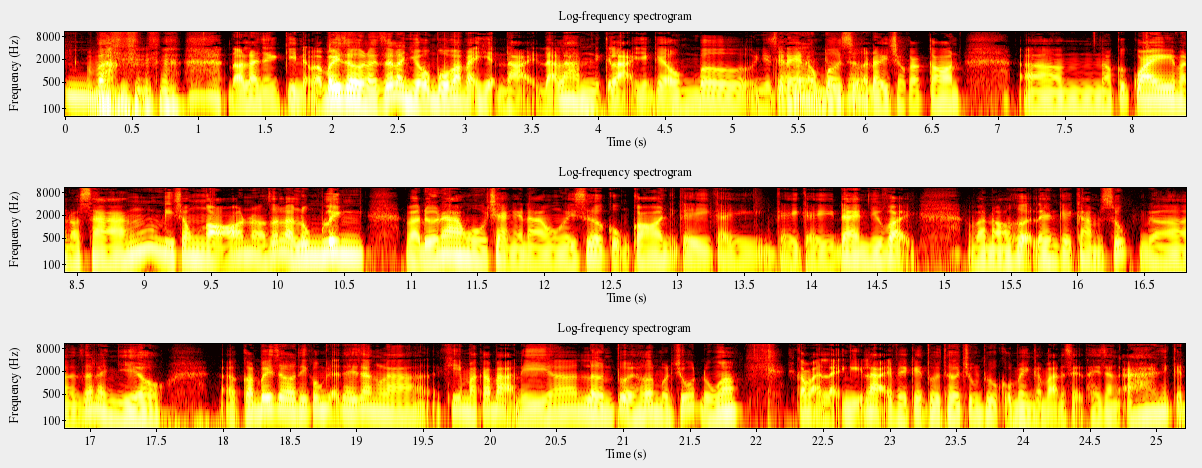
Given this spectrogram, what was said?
Ừ. Vâng, đó là những kỷ niệm mà bây giờ là rất là nhiều ông bố bà mẹ hiện đại đã làm những cái lại những cái ống bơ, những cái Dạ đèn vâng, ống bơ sữa đấy cho các con. À, nó cứ quay và nó sáng đi trong ngõ nó rất là lung linh và đứa nào trẻ ngày nào ngày xưa cũng có những cái cái cái cái đèn như vậy và nó gợi lên cái cảm xúc à, rất là nhiều. Ờ, còn bây giờ thì công nhận thấy rằng là khi mà các bạn ý lớn tuổi hơn một chút đúng không? Các bạn lại nghĩ lại về cái tuổi thơ trung thu của mình các bạn sẽ thấy rằng à những cái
